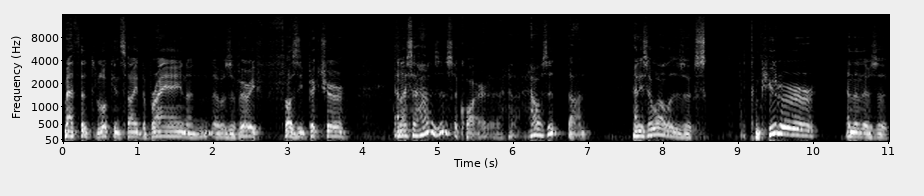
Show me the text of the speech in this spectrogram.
method to look inside the brain," and there was a very fuzzy picture. And I said, "How is this acquired? How is it done?" And he said, "Well, there's a computer, and then there's a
